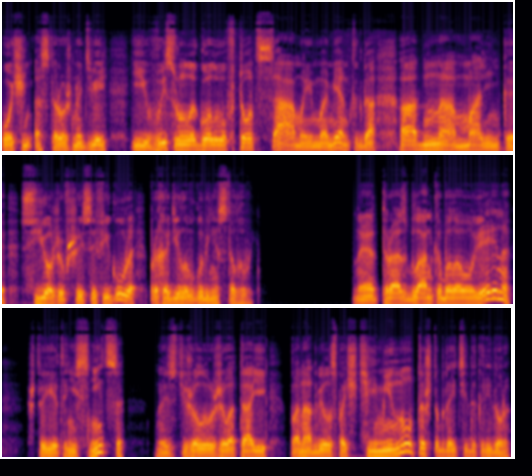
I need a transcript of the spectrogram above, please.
очень осторожно дверь и высунула голову в тот самый момент, когда одна маленькая съежившаяся фигура проходила в глубине столовой. На этот раз Бланка была уверена, что ей это не снится, но из тяжелого живота ей понадобилась почти минута, чтобы дойти до коридора.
